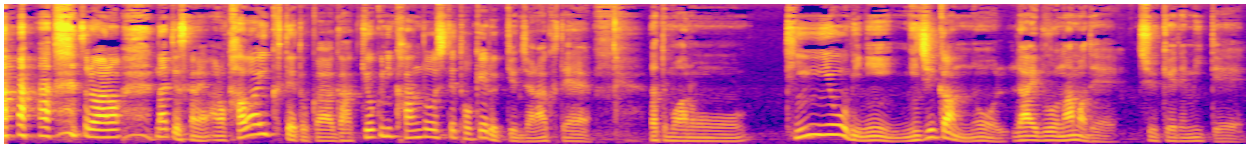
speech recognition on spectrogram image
それはあの、なんていうんですかね、あの、可愛くてとか楽曲に感動して溶けるっていうんじゃなくて、だってもうあのー、金曜日に2時間のライブを生で中継で見て、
